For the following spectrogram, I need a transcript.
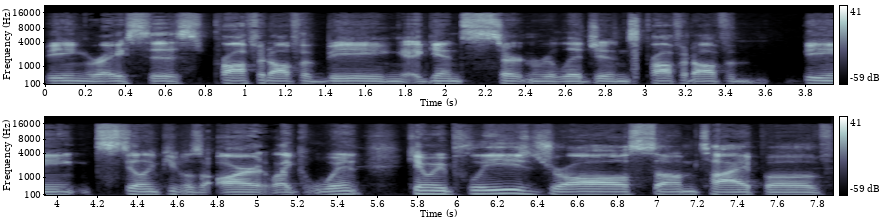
being racist profit off of being against certain religions profit off of being stealing people's art like when can we please draw some type of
